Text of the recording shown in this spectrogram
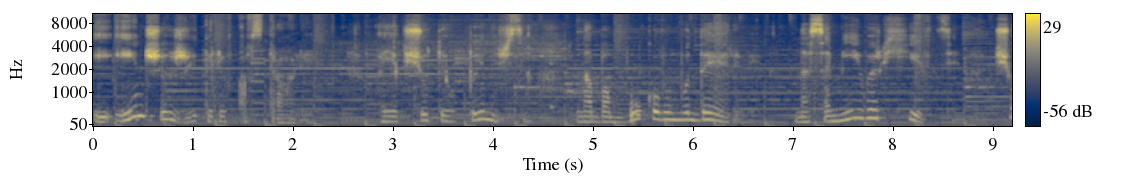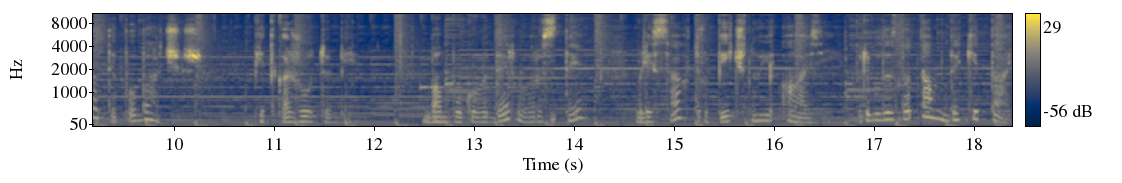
і інших жителів Австралії. А якщо ти опинишся на бамбуковому дереві, на самій верхівці, що ти побачиш? Підкажу тобі. Бамбукове дерево росте в лісах тропічної Азії, приблизно там, де Китай.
